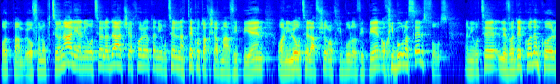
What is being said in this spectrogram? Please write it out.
עוד פעם, באופן אופציונלי, אני רוצה לדעת שיכול להיות אני רוצה לנתק אותו עכשיו מה-VPN, או אני לא רוצה לאפשר לו חיבור ל-VPN, או חיבור לסיילספורס. אני רוצה לוודא קודם כל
